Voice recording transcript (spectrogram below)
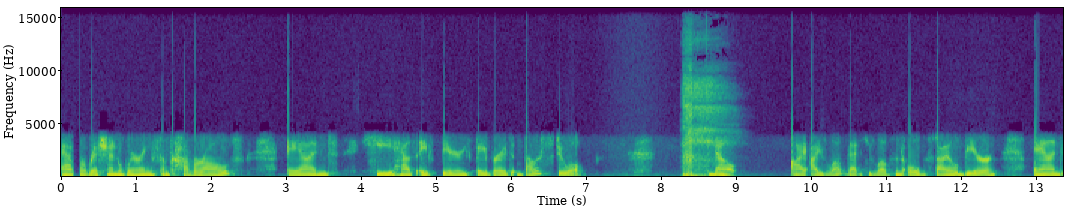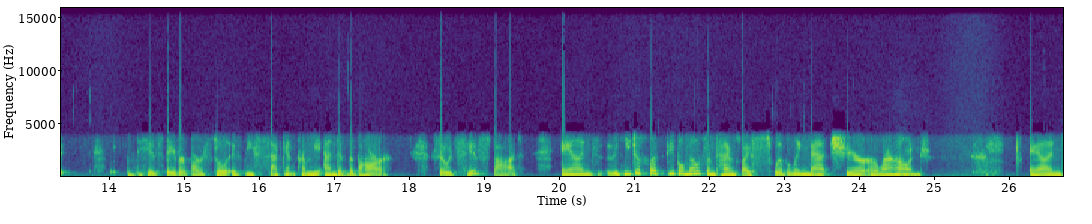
apparition wearing some coveralls, and he has a very favorite bar stool. now, I, I love that he loves an old style beer, and his favorite bar stool is the second from the end of the bar. So it's his spot. And he just lets people know sometimes by swiveling that chair around and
